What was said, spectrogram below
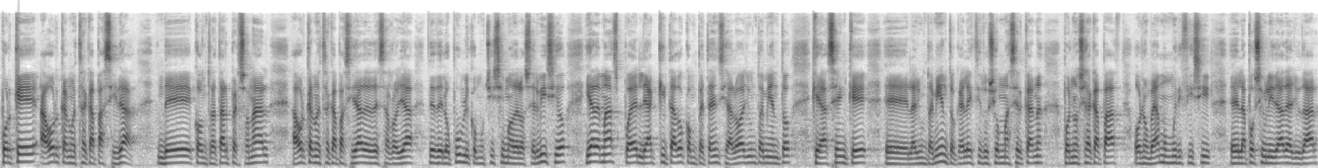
porque ahorca nuestra capacidad de contratar personal, ahorca nuestra capacidad de desarrollar desde lo público muchísimo de los servicios y además pues le ha quitado competencia a los ayuntamientos que hacen que eh, el ayuntamiento, que es la institución más cercana, pues no sea capaz o nos veamos muy difícil eh, la posibilidad de ayudar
